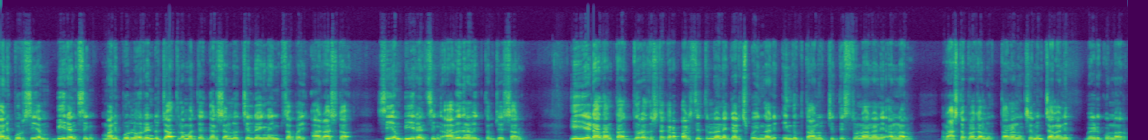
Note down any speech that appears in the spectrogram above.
మణిపూర్ సీఎం బీరెన్ సింగ్. మణిపూర్లో రెండు జాతుల మధ్య ఘర్షణలో చెలరేగిన హింసపై ఆ రాష్ట్ర సీఎం బీరేన్ సింగ్ ఆవేదన వ్యక్తం చేశారు. ఈ ఏడాదంతా దురదృష్టకర పరిస్థితుల్లోనే గడిచిపోయిందని ఇందుకు తాను చింతిస్తున్నానని అన్నారు. రాష్ట్ర ప్రజలు తనను క్షమించాలని వేడుకున్నారు.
